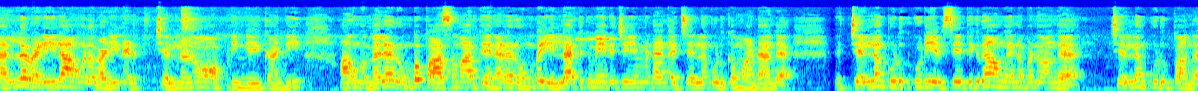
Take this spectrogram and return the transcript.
நல்ல வழியில் அவங்கள வழி நடத்தி செல்லணும் அப்படிங்கிறதுக்காண்டி அவங்க மேலே ரொம்ப பாசமாக இருக்கிறதுனால ரொம்ப எல்லாத்துக்குமே என்ன செய்ய மாட்டாங்க? செல்லம் கொடுக்க மாட்டாங்க. செல்லம் கொடுக்கக்கூடிய விஷயத்துக்கு தான் அவங்க என்ன பண்ணுவாங்க? செல்லம் கொடுப்பாங்க.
